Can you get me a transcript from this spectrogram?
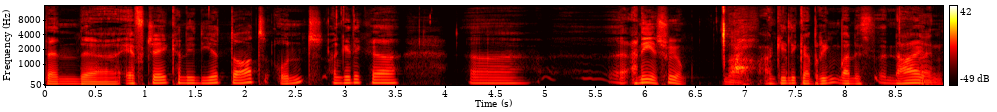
Denn der FJ kandidiert dort und Angelika, äh, äh, ach nee, Entschuldigung, Ach, Angelika Brinkmann ist, äh, nein,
